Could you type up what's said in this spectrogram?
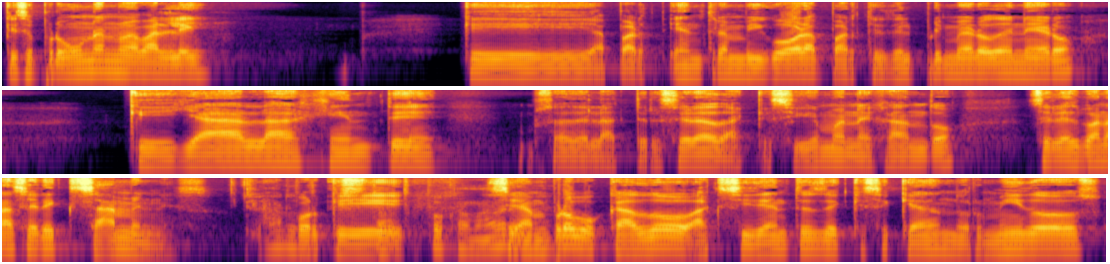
que se aprobó una nueva ley que entra en vigor a partir del primero de enero, que ya la gente, o sea, de la tercera edad que sigue manejando, se les van a hacer exámenes. Claro, porque se han provocado accidentes de que se quedan dormidos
